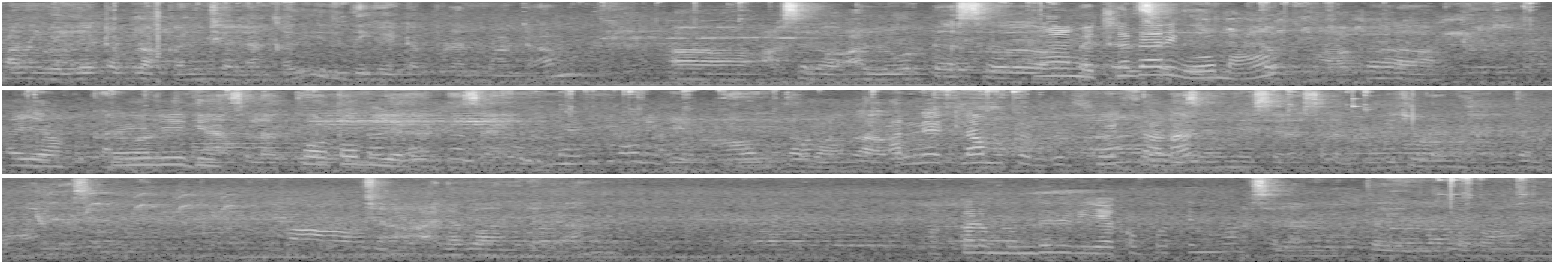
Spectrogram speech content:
మనం వెళ్ళేటప్పుడు అక్కడి నుంచి వెళ్ళాం కదా ఇది దిగేటప్పుడు అనమాట అసలు ఆ లోటస్ వచ్చిన దారి? బాగా అయ్యా ఫోటో డిజైన్. ఎంత బాగా అన్నీ ఎట్లా అమ్ముతుంది స్వీట్స్ డిజైన్ చేశారు అసలు గుడి చూడండి ఎంత బాగుంది అసలు. చాలా బాగుంది కదా. అక్కడ ముందుది తీయకపోతే అసలు అంత ఎంత బాగుందో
